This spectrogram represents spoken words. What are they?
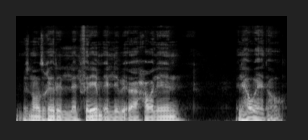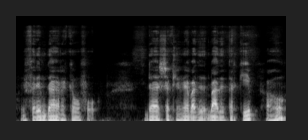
مش ناقص غير ال- frame اللي بيبقى حوالين الهواية ده أهو. ال frame ده هنركبه فوق. ده الشكل هنا بعد بعد التركيب أهو.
